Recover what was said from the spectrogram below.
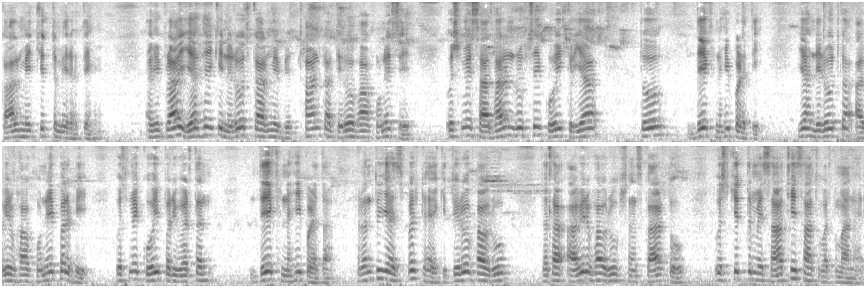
काल में चित्त में रहते हैं। अभिप्राय यह है कि निरोध काल में व्युत्थान का तिरोभाव होने से उसमें साधारण रूप से कोई क्रिया तो देख नहीं पड़ती। यह निरोध का आविर्भाव होने पर भी उसमें कोई परिवर्तन देख नहीं पड़ता। परंतु यह स्पष्ट है कि तिरोभाव रूप तथा आविर्भाव रूप संस्कार तो उस चित्त में साथ ही साथ वर्तमान है।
